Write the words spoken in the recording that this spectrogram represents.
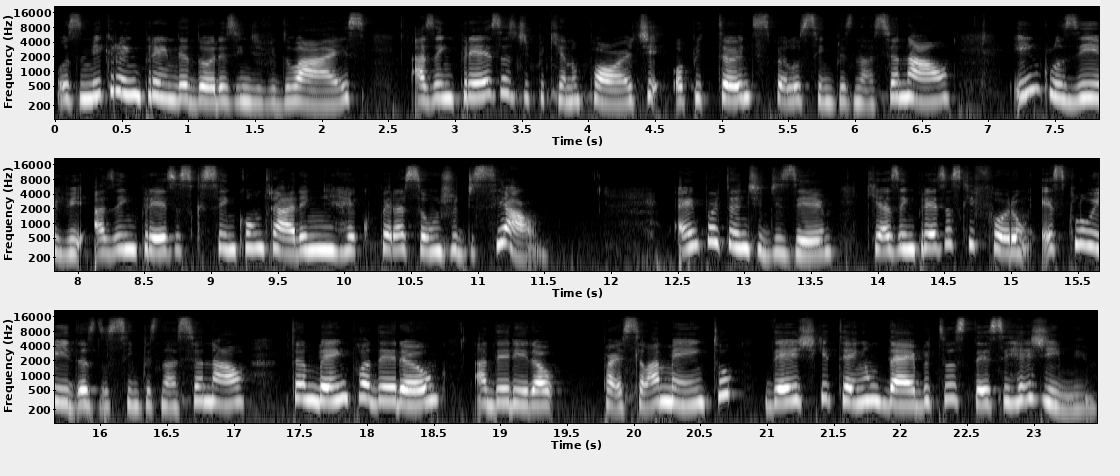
os microempreendedores individuais, as empresas de pequeno porte optantes pelo Simples Nacional, inclusive as empresas que se encontrarem em recuperação judicial. É importante dizer que as empresas que foram excluídas do Simples Nacional também poderão aderir ao parcelamento, desde que tenham débitos desse regime.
